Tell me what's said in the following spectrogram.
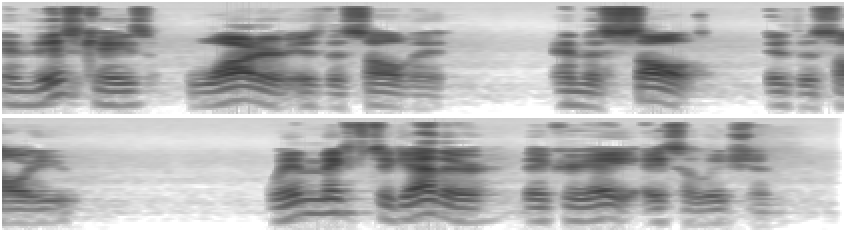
In this case, water is the solvent, and the salt is the solute. When mixed together, they create a solution.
